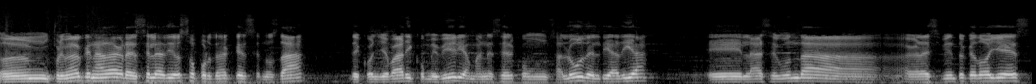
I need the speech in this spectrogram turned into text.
um, primero que nada agradecerle a Dios la oportunidad que se nos da de conllevar y convivir y amanecer con salud el día a día. Eh, la segunda agradecimiento que doy es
